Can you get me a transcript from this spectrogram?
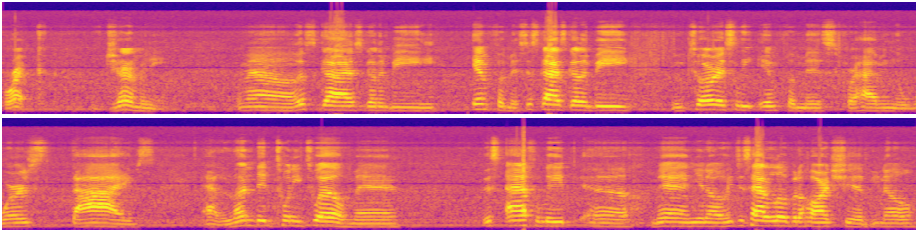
Freck of Germany. Now, this guy's gonna be infamous. This guy's gonna be notoriously infamous for having the worst dives at London 2012, man this athlete, uh, man, you know, he just had a little bit of hardship. You know,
